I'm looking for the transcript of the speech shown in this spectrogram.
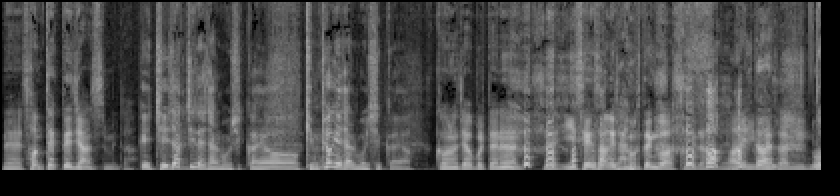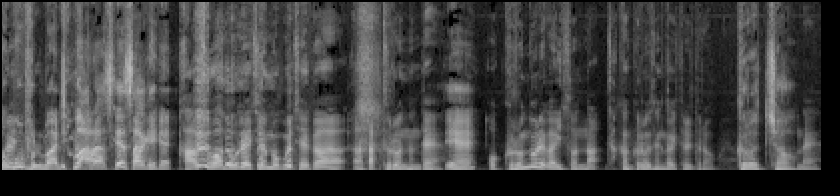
네, 선택되지 않습니다. 그게 제작진의 잘못일까요? 김평의 잘못일까요? 그거는 제가 볼 때는 네, 이 세상이 잘못된 것 같습니다. 네, 아, 이 일단 세상이 노래- 너무 불만이 많아 세상에. 가수와 노래 제목을 제가 딱 들었는데 예, 어 그런 노래가 있었나? 잠깐 그런 생각이 들더라고요. 그렇죠. 네.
